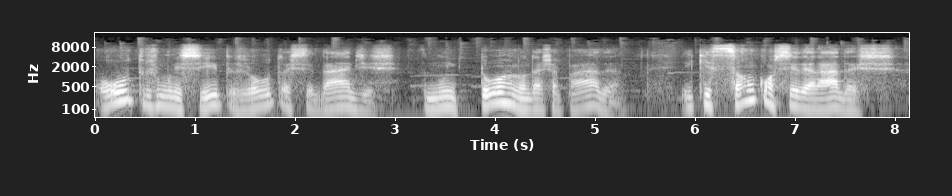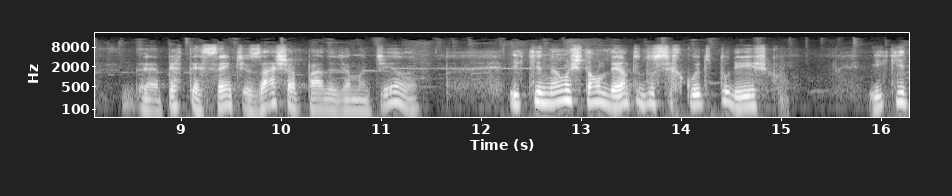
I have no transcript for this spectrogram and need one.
outros municípios, outras cidades no entorno da Chapada e que são consideradas é, pertencentes à Chapada Diamantina e que não estão dentro do circuito turístico e que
